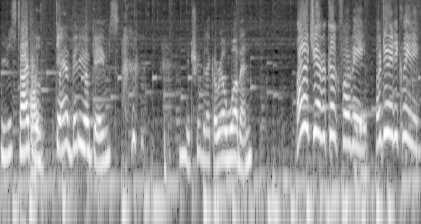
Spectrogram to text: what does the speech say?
You just tied to Um, those damn video games. you treat me like a real woman. Why don't you ever cook for me or do any cleaning?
